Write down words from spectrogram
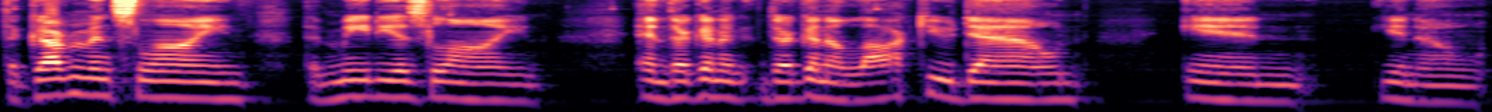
The government's lying, the media's lying, and they're gonna they're gonna lock you down in you know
